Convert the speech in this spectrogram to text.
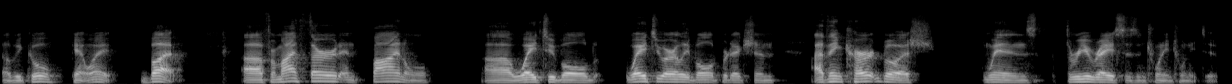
that'll be cool. Can't wait. But uh, for my third and final, uh, way too bold, way too early bold prediction. I think Kurt Busch wins three races in 2022.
